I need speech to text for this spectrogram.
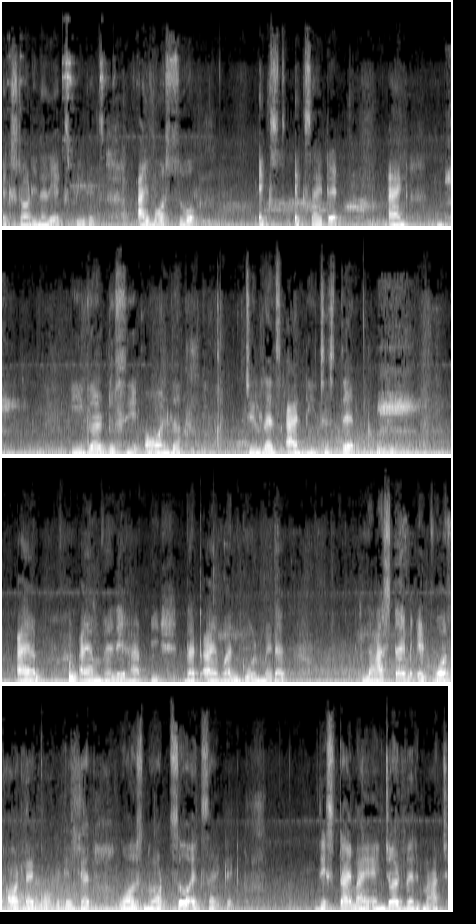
extraordinary experience. I was so ex- excited and eager to see all the children and teachers there. I am, I am very happy that I won gold medal. Last time it was online competition was not so excited. This time I enjoyed very much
